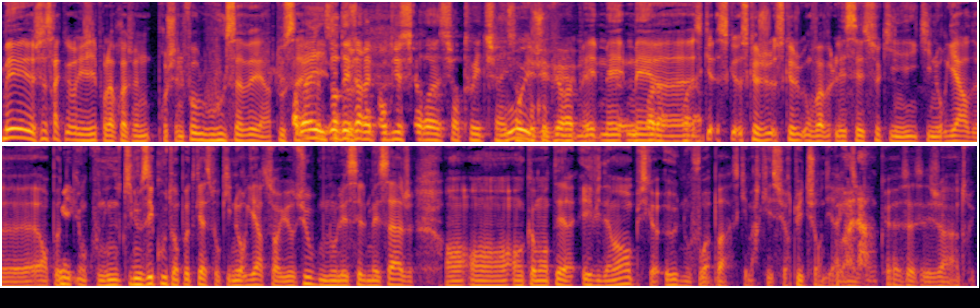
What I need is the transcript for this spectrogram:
Mais, ce sera corrigé pour la prochaine, prochaine fois. Vous le savez, hein, tout ça. Ah bah, ils ont déjà répondu sur, euh, sur Twitch. Hein, ils oui, j'ai vu. Mais, mais, mais euh, Ce, que, ce, que, ce, que je, ce que on va laisser ceux qui, qui nous regardent euh, en podcast, qui nous écoutent en podcast ou qui nous regardent sur YouTube, nous laisser le message en, en, en commentaire, évidemment, puisque eux ne voient pas ce qui est marqué sur Twitch en direct. Voilà. Donc, ça, c'est déjà un truc.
